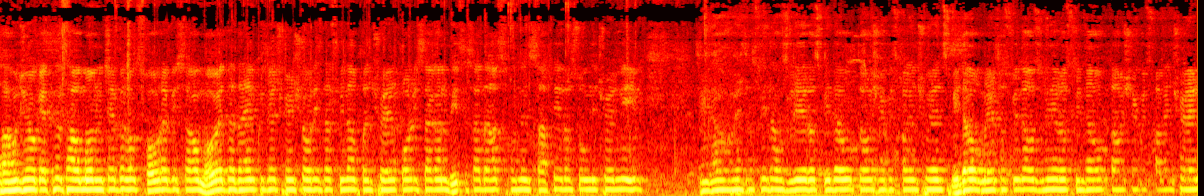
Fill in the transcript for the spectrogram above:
საუნჯო კეთილთა მომნიჭებელო ცხოვრებისაო მოვედა და იმკვიდრე ჩვენ შორის და წინა ყველ ჩვენ ყოვლისაგან ვიცსა და აცხოვდნენ სახირო სული ჩვენი წინა უმერთოს წინა უძლიეროს წინა უკტაო შეგვიწყალენ ჩვენ? წინა უმერთოს წინა უძლიეროს წინა უკტაო შეგვიწყალენ ჩვენ?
